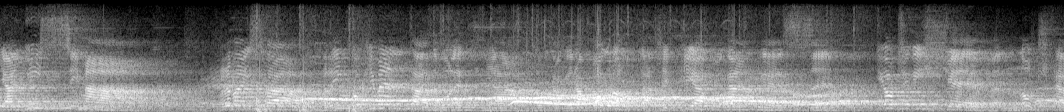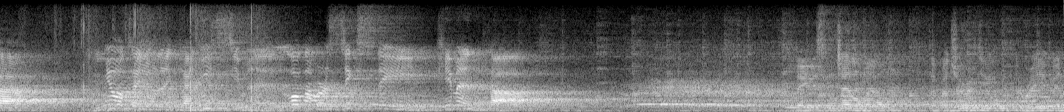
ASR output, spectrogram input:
Pianissima. Proszę Państwa, Poganges i oczywiście wnuczka lot number 16, Pimenta. Ladies and gentlemen, the majority of Arabian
